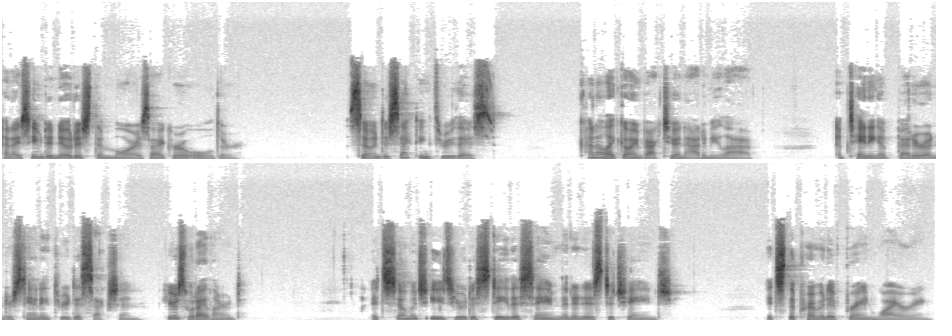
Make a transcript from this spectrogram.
and I seem to notice them more as I grow older. So, in dissecting through this, kind of like going back to anatomy lab, obtaining a better understanding through dissection, here's what I learned. It's so much easier to stay the same than it is to change. It's the primitive brain wiring.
